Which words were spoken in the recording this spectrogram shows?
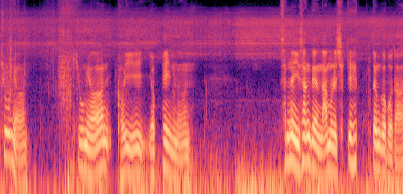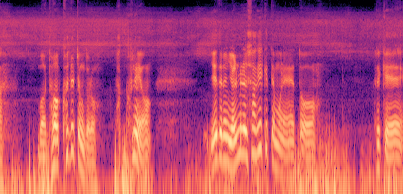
키우면 키우면 거의 옆에 있는 3년 이상 된 나무를 식재 했던 것보다 뭐 더 커질 정도로 확 크네요. 얘들은 열매를 수확했기 때문에 또 그렇게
